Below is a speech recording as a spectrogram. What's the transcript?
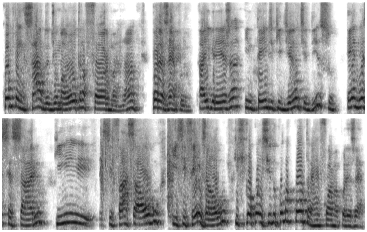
compensado de uma outra forma. Né? Por exemplo, a igreja entende que, diante disso, é necessário que se faça algo, e se fez algo, que ficou conhecido como a contra-reforma, por exemplo,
